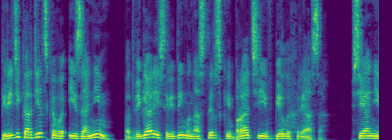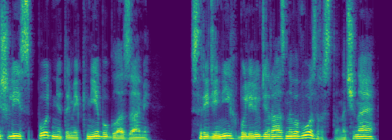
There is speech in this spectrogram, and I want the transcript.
Впереди Кордецкого и за ним подвигались ряды монастырской братьи в белых рясах. Все они шли с поднятыми к небу глазами. Среди них были люди разного возраста, начиная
